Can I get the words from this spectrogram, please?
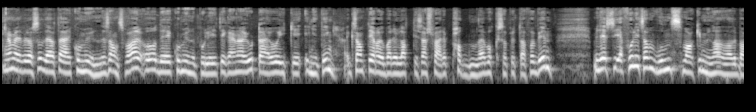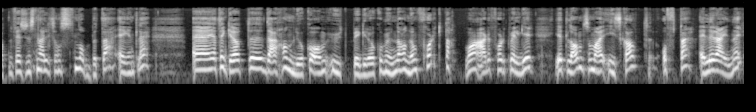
Jeg mener vel også det at det er kommunenes ansvar, og det kommunepolitikerne har gjort, er jo ikke ingenting. Ikke de har jo bare latt disse svære paddene vokse opp utafor byen. Men jeg får litt sånn vond smak i munnen av denne debatten, for jeg syns den er litt sånn snobbete, egentlig. Eh, jeg tenker at eh, Det handler jo ikke om utbyggere og kommunene, det handler om folk. da. Hva er det folk velger i et land som er iskaldt ofte, eller regner?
